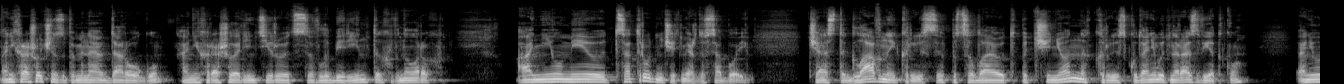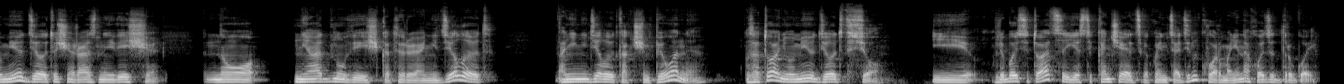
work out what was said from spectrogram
Они хорошо очень запоминают дорогу, они хорошо ориентируются в лабиринтах, в норах. Они умеют сотрудничать между собой. Часто главные крысы посылают подчиненных крыс куда-нибудь на разведку. Они умеют делать очень разные вещи, но ни одну вещь, которую они делают, они не делают как чемпионы, зато они умеют делать все. И в любой ситуации, если кончается какой-нибудь один корм, они находят другой.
